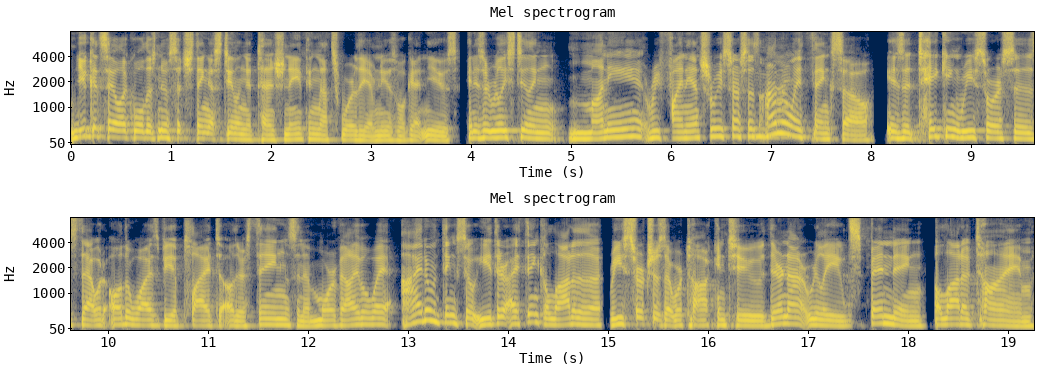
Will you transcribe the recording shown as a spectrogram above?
You could say like, well, there's no such thing as stealing attention. Anything that's worthy of news will get news. And is it really stealing money, re- financial resources? I don't really think so. Is it taking resources that would otherwise be applied to other things in a more valuable way? I don't think so either. I think a lot of the researchers that we're talking to, they're not really spending a lot of time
